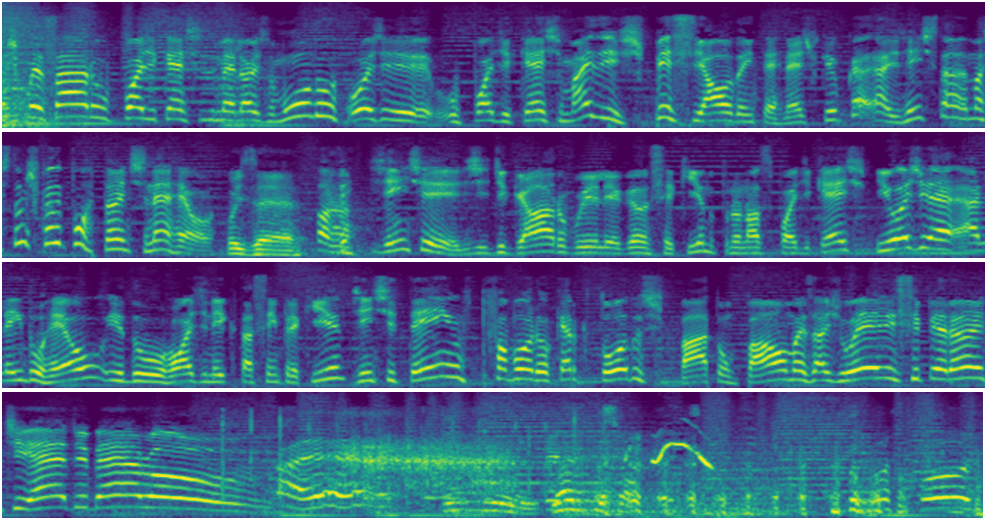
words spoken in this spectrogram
Vamos começar o podcast dos melhores do mundo. Hoje, o podcast mais especial da internet, porque a gente tá. Nós estamos ficando importantes, né, Hel? Pois é. Só vem ah. gente de, de, garbo e elegância aqui no, pro nosso podcast. E hoje, é, além do Hel e do Rodney, que tá sempre aqui, a gente tem, por favor, eu quero que todos batam palmas, ajoelhem-se perante Ed Barrow! Aê! E aí, pessoal? Gostoso!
